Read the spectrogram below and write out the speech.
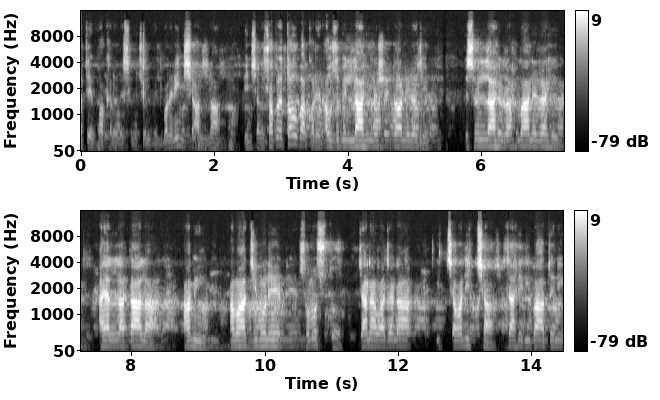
অতএব হক হালালের সঙ্গে চলবেন, বলেন ইনশাআল্লাহ ইনশাআল্লাহ। সকলে তওবা করেন, আউযুবিল্লাহি মিনাশ শাইতানির রাজিম। বিসমিল্লাহির রহমানির রহিম। আয় আল্লাহ তাআলা, আমি আমার জীবনের সমস্ত জানা অজানা ইচ্ছা অনিচ্ছা, জাহিরি বাতিনি,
